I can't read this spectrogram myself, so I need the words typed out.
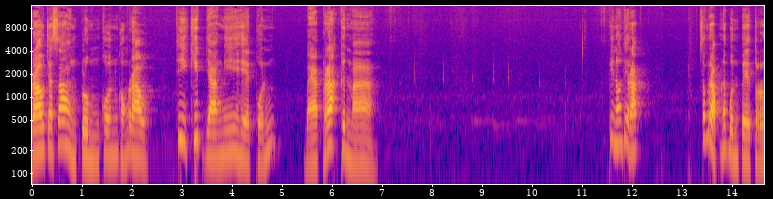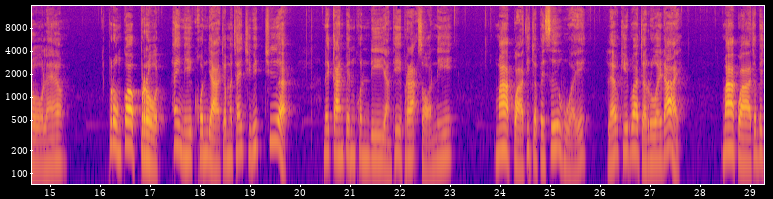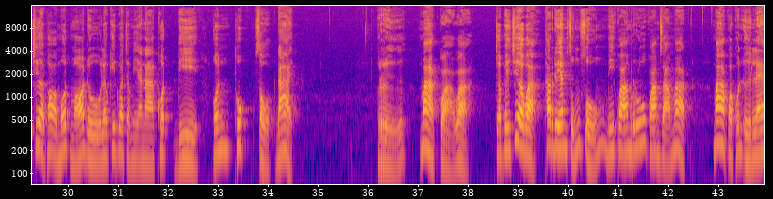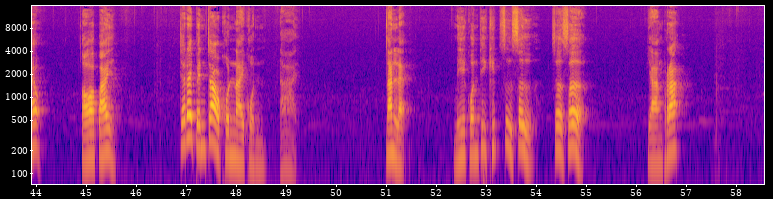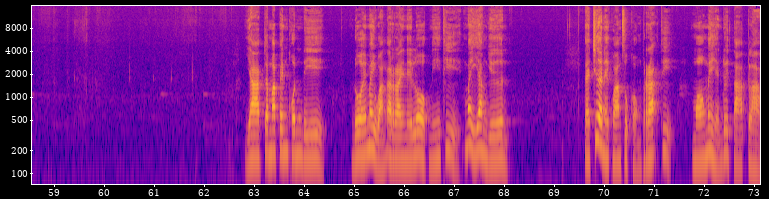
เราจะสร้างกลุ่มคนของเราที่คิดอย่างมีเหตุผลแบบพระขึ้นมา พี่น้องที่รักสำหรับนักบุญเปโตรแล้ว พระองค์ก็โปรด ให้มีคนอยากจะมาใช้ชีวิตเชื่อ ในการเป็นคนดีอย่างที่พระสอนนี้ มากกว่าที่จะไปซื้อหวย แล้วคิดว่าจะรวยได้ มากกว่าจะไปเชื่อพ่อมดหมอดู แล้วคิดว่าจะมีอนาคตดี พ้นทุกโศกได้ หรือมากกว่าว่า จะไปเชื่อว่าถ้าเรียนสูงสูงๆมีความรู้ความสามารถมากกว่าคนอื่นแล้ว ต่อไป จะได้เป็นเจ้าคนนายคนได้ นั่นแหละ มีคนที่คิดซื่อซื่อเซ่อเซ่อๆอย่างพระ อยากจะมาเป็นคนดี โดยไม่หวังอะไรในโลกนี้ที่ไม่ยั่งยืน แต่เชื่อในความสุขของพระที่มองไม่เห็นด้วยตาเปล่า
